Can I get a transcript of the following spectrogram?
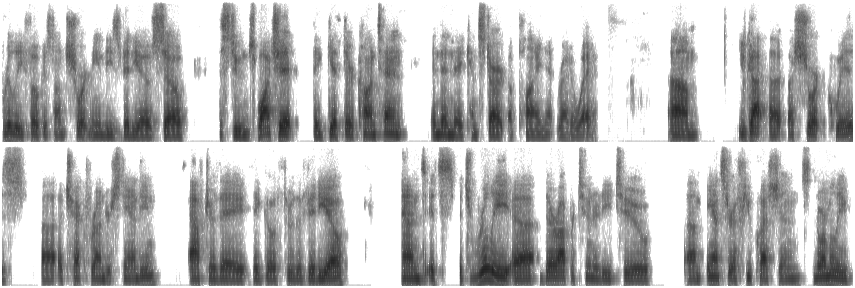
really focused on shortening these videos. So the students watch it, they get their content, and then they can start applying it right away. Um, you've got a, a short quiz, uh, a check for understanding after they they go through the video, and it's it's really uh, their opportunity to um, answer a few questions. Normally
